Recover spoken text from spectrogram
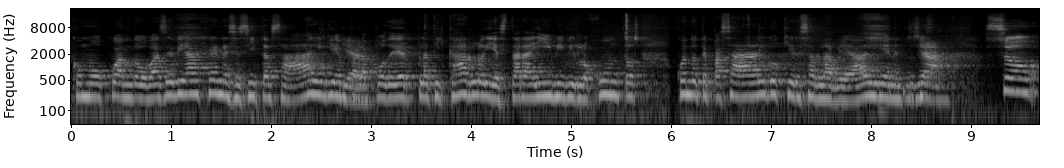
Como cuando vas de viaje necesitas a alguien Yeah. para poder platicarlo y estar ahí, vivirlo juntos. Cuando te pasa algo quieres hablarle a alguien, entonces Yeah. So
